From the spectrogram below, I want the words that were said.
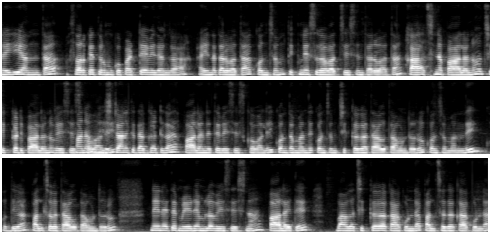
నెయ్యి అంతా సొరకాయ తురుముకు పట్టే విధంగా అయిన తర్వాత కొంచెం థిక్నెస్గా వచ్చేసిన తర్వాత కాచిన పాలను చిక్కటి పాలను వేసేసుకోవాలి. ఇష్టానికి తగ్గట్టుగా పాలను అయితే వేసేసుకోవాలి. కొంతమంది కొంచెం చిక్కగా తాగుతూ ఉంటారు కొంచెంమంది కొద్దిగా పలుచగా తాగుతూ ఉంటారు. నేనైతే మీడియంలో వేసేసిన పాలైతే బాగా చిక్కగా కాకుండా పల్చగా కాకుండా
